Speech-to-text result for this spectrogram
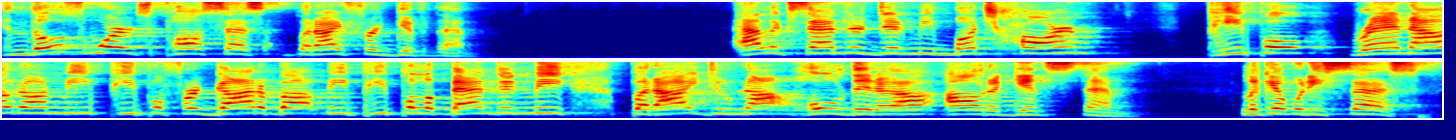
In those words, Paul says, But I forgive them. Alexander did me much harm. People ran out on me, people forgot about me, people abandoned me, but I do not hold it out against them. Look at what he says.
